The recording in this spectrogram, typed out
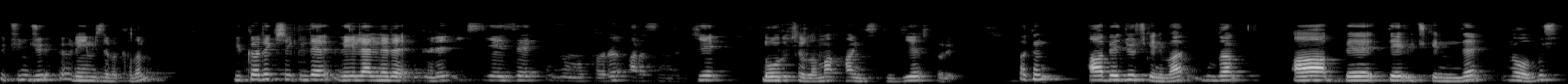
Üçüncü örneğimize bakalım. Yukarıdaki şekilde verilenlere göre x, y, z uzunlukları arasındaki doğru sıralama hangisidir diye soruyor. Bakın ABC üçgeni var. Burada ABD üçgeninde ne olmuş?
